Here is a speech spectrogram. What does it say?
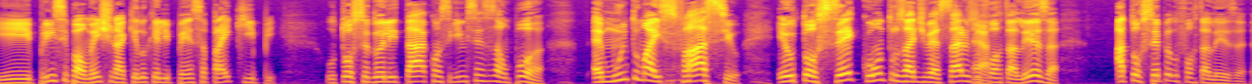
E principalmente naquilo que ele pensa para a equipe. O torcedor ele tá conseguindo sensação, porra, é muito mais fácil eu torcer contra os adversários é. do Fortaleza a torcer pelo Fortaleza.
